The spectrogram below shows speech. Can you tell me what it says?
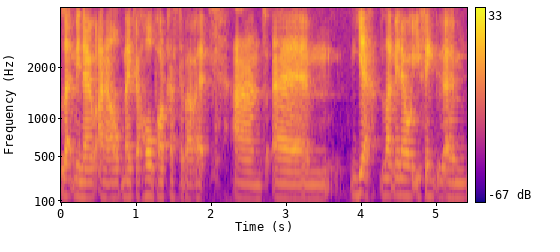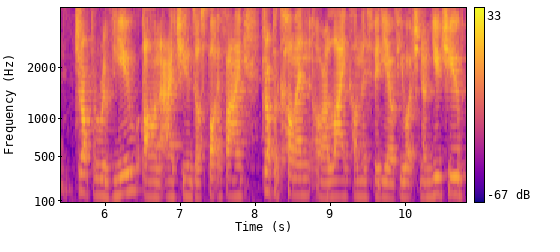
let me know and I'll make a whole podcast about it. And um, yeah, let me know what you think. Um, drop a review on iTunes or Spotify. Drop a comment or a like on this video if you're watching on YouTube.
